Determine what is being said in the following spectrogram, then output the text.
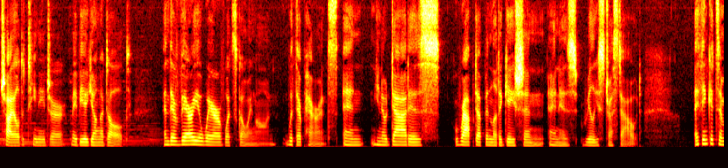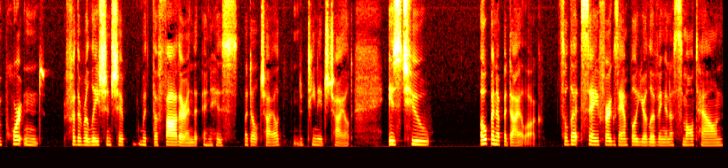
child, a teenager, maybe a young adult, and they're very aware of what's going on with their parents. And, you know, dad is wrapped up in litigation and is really stressed out. I think it's important for the relationship with the father and, the, and his adult child, teenage child, is to open up a dialogue. So let's say, for example, you're living in a small town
